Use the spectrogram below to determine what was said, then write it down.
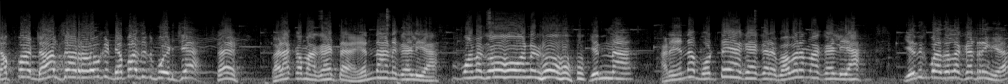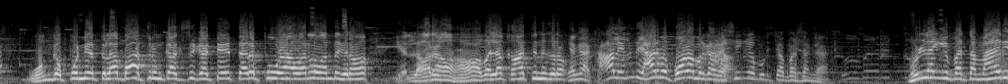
டப்பா டான்ஸ் ஆடுற அளவுக்கு டெபாசிட் போயிடுச்சே. டேய், விளக்கமா கேட்டேன். என்னன்னு கேளியா? வணக்கம் வணக்கம். என்ன? அட என்ன மொட்டையா கேக்குற விவரமா கேளியா? எதுக்கு அதெல்லாம் கட்டுறீங்க? உங்க புண்ணியத்துல பாத்ரூம் கக்ஸ் கட்டி திறப்பு விழா வரல வந்துக்கிறோம். எல்லாரும் அவள காத்து நிக்கிறோம் எங்க காலையில இருந்து யாருமே போகாம இருக்காங்க? அசிங்க பிடிச்ச பசங்க. முள்ளங்கி பத்த மாதிரி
